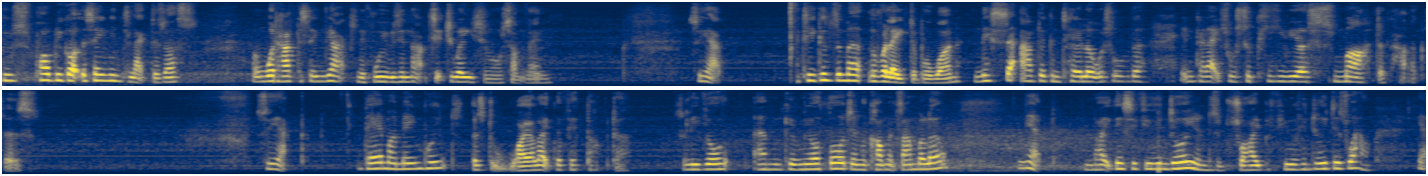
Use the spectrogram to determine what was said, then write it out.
who's probably got the same intellect as us, and would have the same reaction if we was in that situation or something. So yeah, Tegan's the, the relatable one. Nyssa, Adric and Turlough were sort of the intellectual, superior, smarter characters. So yeah, they're my main points as to why I like the Fifth Doctor. So leave your um give me your thoughts in the comments down below. And yep, like this if you've enjoyed and subscribe if you have enjoyed as well. Yeah,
